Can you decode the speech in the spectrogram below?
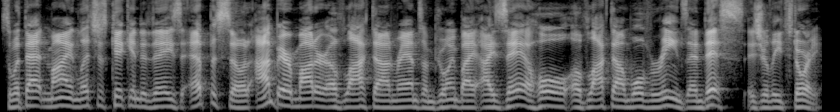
So, with that in mind, let's just kick into today's episode. I'm Bear Motter of Locked On Rams. I'm joined by Isaiah Hole of Locked On Wolverines, and this is your lead story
